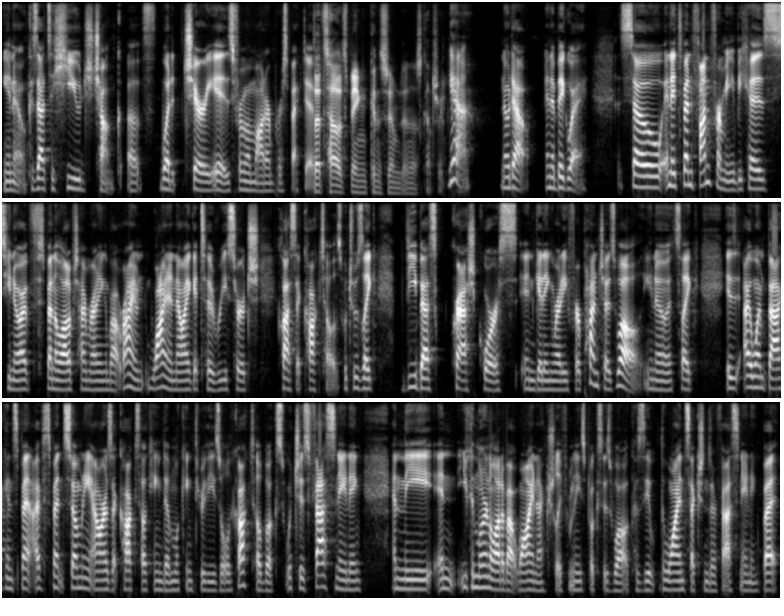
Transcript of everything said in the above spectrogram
you know, because that's a huge chunk of what sherry is from a modern perspective. That's how it's being consumed in this country. Yeah, no doubt, in a big way. So, and it's been fun for me because, you know, I've spent a lot of time writing about wine, wine and now I get to research classic cocktails, which was like the best crash course in getting ready for punch as well. You know, it's like is I went back and spent I've spent so many hours at Cocktail Kingdom looking through these old cocktail books, which is fascinating. And the and you can learn a lot about wine actually from these books as well because the, the wine sections are fascinating. But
